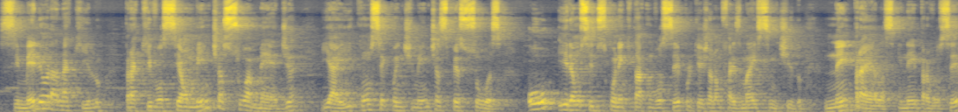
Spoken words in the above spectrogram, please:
se melhorar naquilo, para que você aumente a sua média e aí, consequentemente, as pessoas ou irão se desconectar com você porque já não faz mais sentido nem para elas e nem para você,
